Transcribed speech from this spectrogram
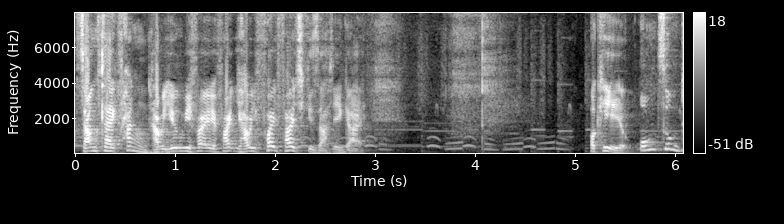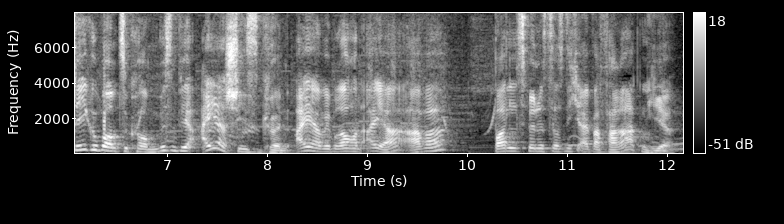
Songs like fangen. Habe ich irgendwie habe ich voll falsch gesagt. Egal. Okay, um zum Dekobaum zu kommen, müssen wir Eier schießen können. Eier, wir brauchen Eier, aber Bottles will uns das nicht einfach verraten hier.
